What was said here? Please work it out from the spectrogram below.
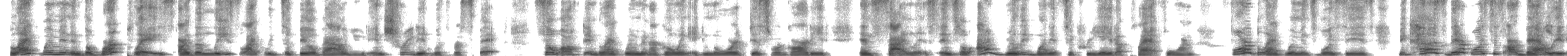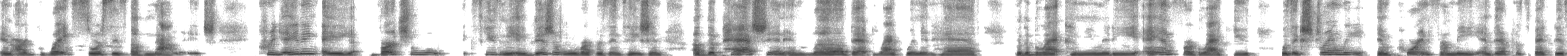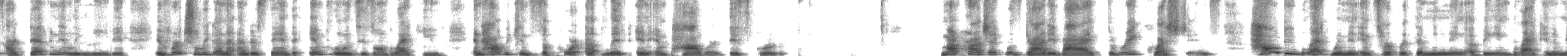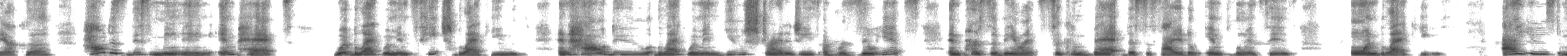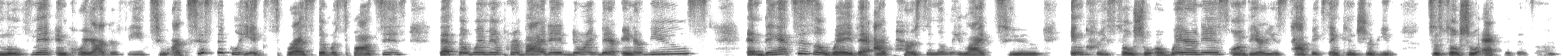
Black women in the workplace are the least likely to feel valued and treated with respect. So often Black women are going ignored, disregarded, and silenced. And so I really wanted to create a platform for Black women's voices because their voices are valid and are great sources of knowledge creating a virtual, excuse me, a visual representation of the passion and love that Black women have for the Black community and for Black youth was extremely important for me and their perspectives are definitely needed if we're truly gonna understand the influences on Black youth and how we can support, uplift, and empower this group. My project was guided by three questions. How do Black women interpret the meaning of being Black in America? How does this meaning impact what Black women teach Black youth, and how do Black women use strategies of resilience and perseverance to combat the societal influences on Black youth. I used movement and choreography to artistically express the responses that the women provided during their interviews. And dance is a way that I personally like to increase social awareness on various topics and contribute to social activism.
